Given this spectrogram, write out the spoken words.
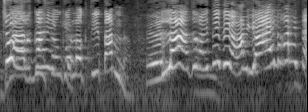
चोर कहीं को लगती तब ना। लाज रहती थी और आयल रहते।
